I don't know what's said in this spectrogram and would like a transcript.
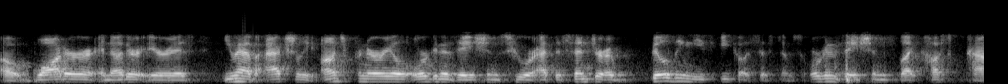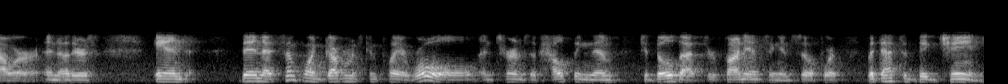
uh, water, and other areas, you have actually entrepreneurial organizations who are at the center of building these ecosystems, organizations like Husk Power and others. And then at some point, governments can play a role in terms of helping them to build that through financing and so forth. But that's a big change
